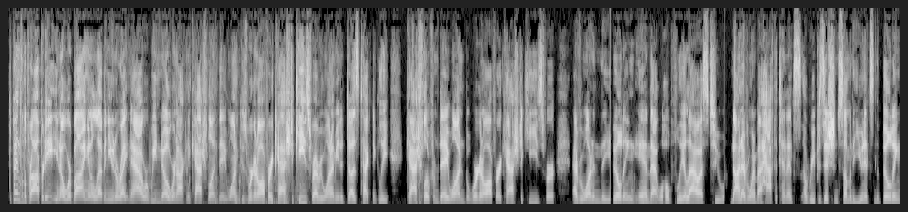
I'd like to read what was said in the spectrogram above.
Depends on the property. You know, we're buying an 11 unit right now where we know we're not going to cash flow on day one because we're going to offer a cash to keys for everyone. I mean, it does technically cash flow from day one, but we're going to offer a cash to keys for everyone in the building. And that will hopefully allow us to, not everyone, about half the tenants, uh, reposition some of the units in the building.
